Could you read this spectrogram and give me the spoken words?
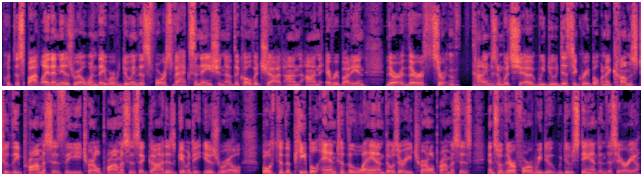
put the spotlight on Israel when they were doing this forced vaccination of the COVID shot on on everybody. And there are there are certain times in which uh, we do disagree, but when it comes to the promises, the eternal promises that God has given to Israel, both to the people and to the land, those are eternal promises, and so therefore we do we do stand in this area.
